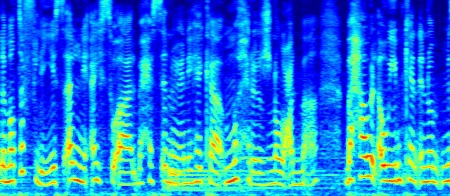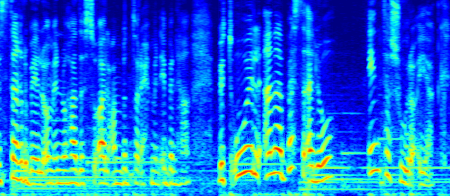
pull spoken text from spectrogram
لما طفلي يسألني أي سؤال بحس إنه يعني هيك محرج نوعا ما. بحاول أو يمكن إنه مستغربة الأم إنه هذا السؤال عم بنطرح من ابنها. بتقول أنا بسأله أنت شو رأيك؟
